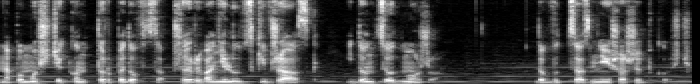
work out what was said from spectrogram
na pomoście kontrtorpedowca przerywa nieludzki wrzask, idący od morza. Dowódca zmniejsza szybkość.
